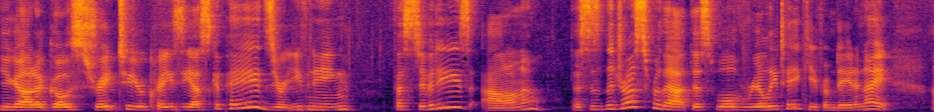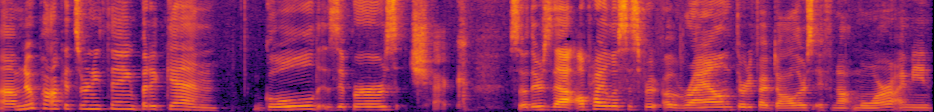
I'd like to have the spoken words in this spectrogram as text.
you gotta go straight to your crazy escapades, your evening festivities. I don't know. This is the dress for that. This will really take you from day to night. Um, no pockets or anything, but again, gold zippers, check. So there's that. I'll probably list this for around $35, if not more. I mean,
